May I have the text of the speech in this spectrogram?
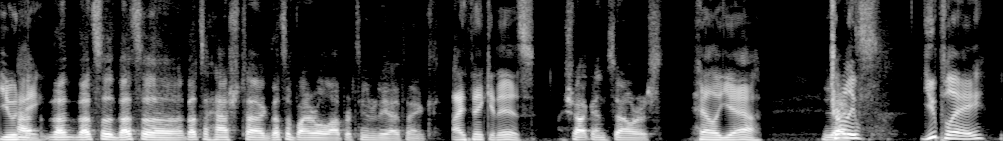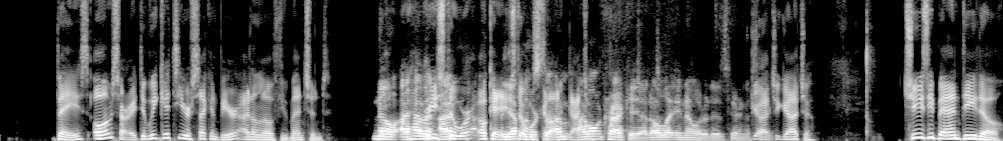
You and uh, me. that that's a that's a that's a hashtag. That's a viral opportunity. I think I think it is. shotgun sours. Hell yeah. Charlie- You play bass. Oh, I'm sorry. Did we get to your second beer? I don't know if you mentioned. No, I haven't. you still I'm- work- okay, yep, still I'm working. I'm- Gotcha. I won't crack it yet. I'll let you know what it is here in a Gotcha, second. gotcha. Gotcha. Cheesy Bandito.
